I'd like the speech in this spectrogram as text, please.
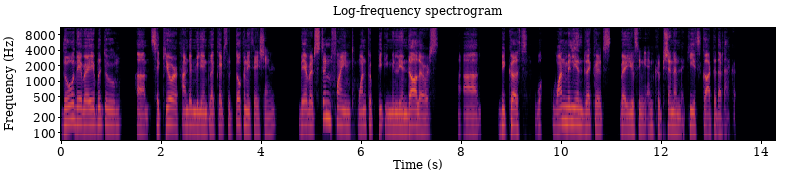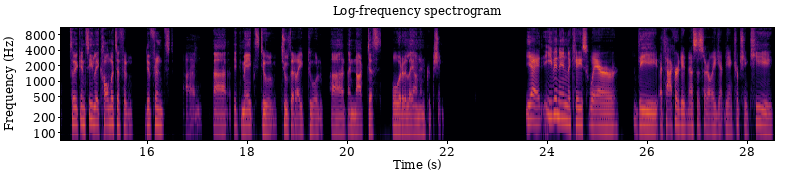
though they were able to um, secure 100 million records with tokenization, they were still fined 150 million dollars because w- 1 million records were using encryption and the keys got to the attacker. So you can see like how much of a difference um, uh, it makes to choose the right tool uh, and not just over rely on encryption. Yeah, even in the case where the attacker didn't necessarily get the encryption key,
